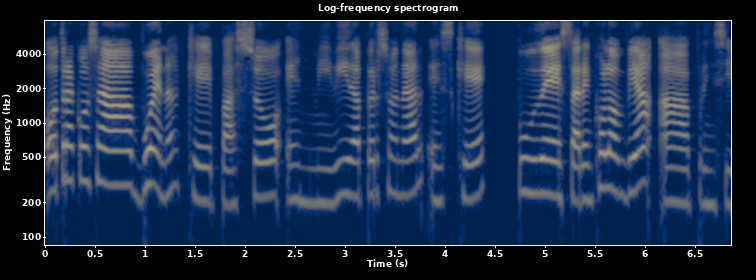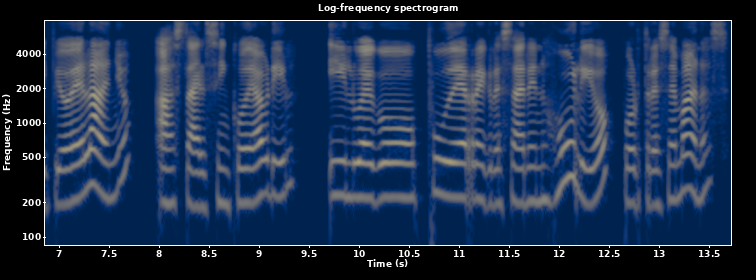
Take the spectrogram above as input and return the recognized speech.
Otra cosa buena que pasó en mi vida personal es que pude estar en Colombia a principio del año hasta el 5 de abril y luego pude regresar en julio por tres semanas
